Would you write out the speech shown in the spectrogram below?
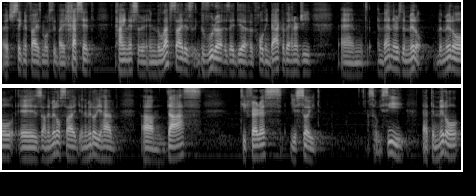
which signifies mostly by chesed, kindness. And the left side is gvura, is the idea of holding back of the energy. And, and then there's the middle. The middle is, on the middle side, in the middle you have um, das, tiferes, yisoid. So we see that the middle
